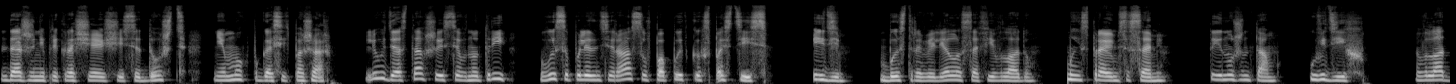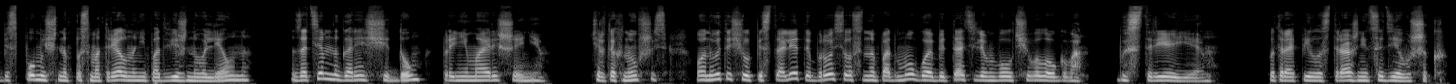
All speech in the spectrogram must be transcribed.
Даже непрекращающийся дождь не мог погасить пожар. Люди, оставшиеся внутри, высыпали на террасу в попытках спастись. «Иди», — быстро велела Софи Владу. «Мы справимся сами. Ты нужен там. Уведи их». Влад беспомощно посмотрел на неподвижного Леона, затем на горящий дом, принимая решение. Чертыхнувшись, он вытащил пистолет и бросился на подмогу обитателям волчьего логова. «Быстрее!» — поторопила стражница девушек.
